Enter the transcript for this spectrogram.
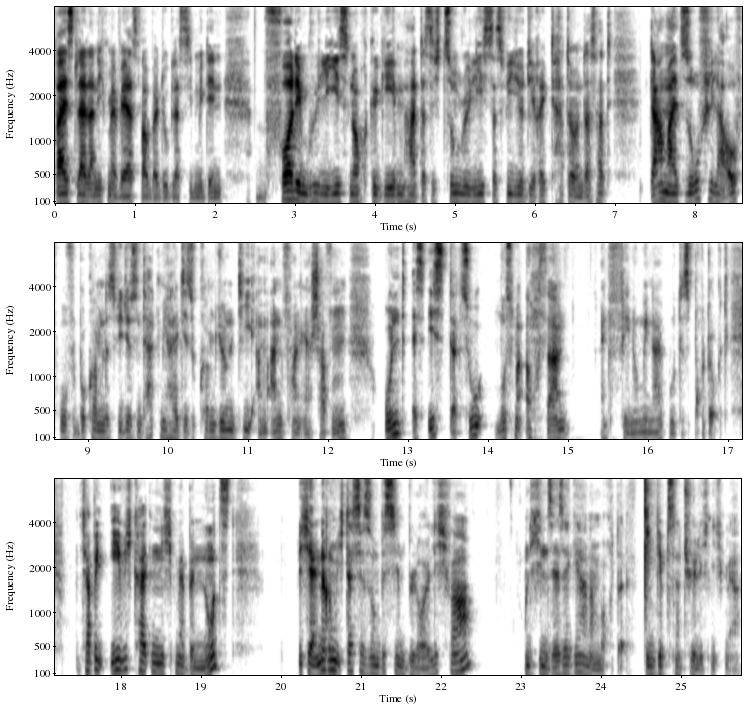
weiß leider nicht mehr, wer es war bei Douglas, die mir den vor dem Release noch gegeben hat, dass ich zum Release das Video direkt hatte und das hat damals so viele Aufrufe bekommen, das Videos und hat mir halt diese Community am Anfang erschaffen und es ist dazu, muss man auch sagen, ein phänomenal gutes Produkt. Ich habe ihn Ewigkeiten nicht mehr benutzt. Ich erinnere mich, dass er so ein bisschen bläulich war und ich ihn sehr, sehr gerne mochte. Den gibt es natürlich nicht mehr.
